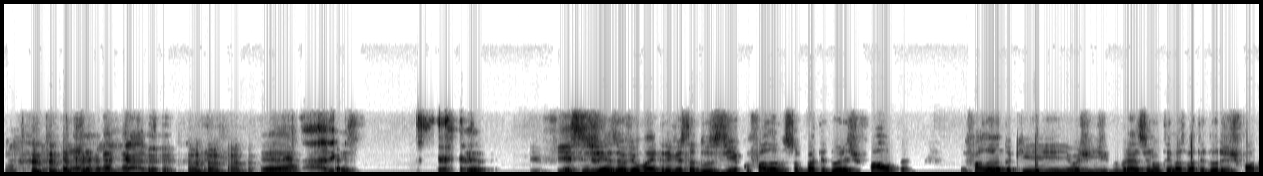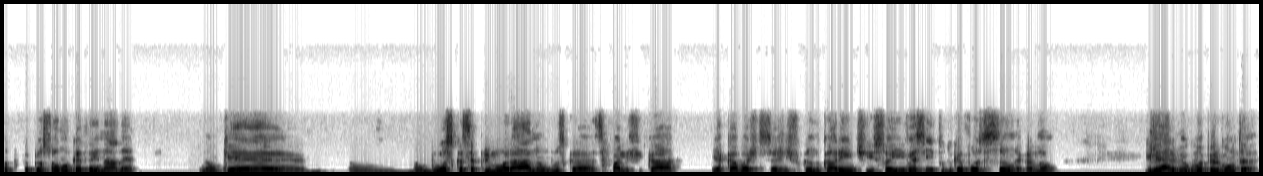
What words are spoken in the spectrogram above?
é. Esse, esses dias eu vi uma entrevista do Zico falando sobre batedores de falta. E falando que hoje no Brasil não tem mais batedores de falta porque o pessoal não quer treinar, né? Não quer. Não, não busca se aprimorar, não busca se qualificar e acaba a gente ficando carente. Isso aí vai ser tudo que é posição, né, Carlão? Guilherme, alguma pergunta?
